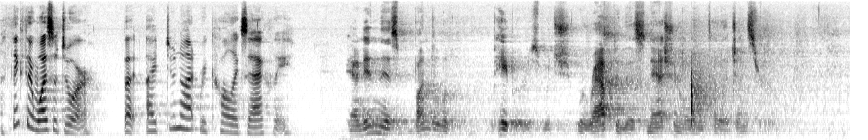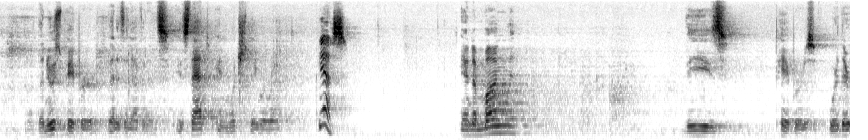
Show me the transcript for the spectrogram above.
I think there was a door, but I do not recall exactly. And in this bundle of papers, which were wrapped in this National Intelligencer, the newspaper that is in evidence, is that in which they were wrapped? Yes, And among these papers, were there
